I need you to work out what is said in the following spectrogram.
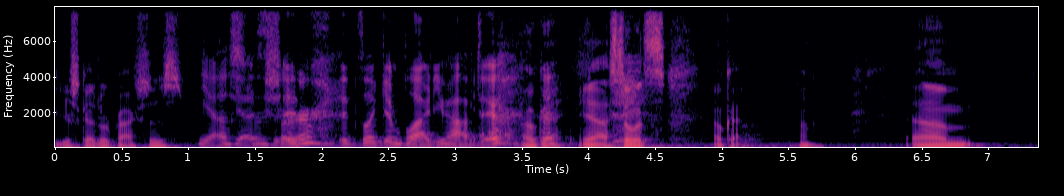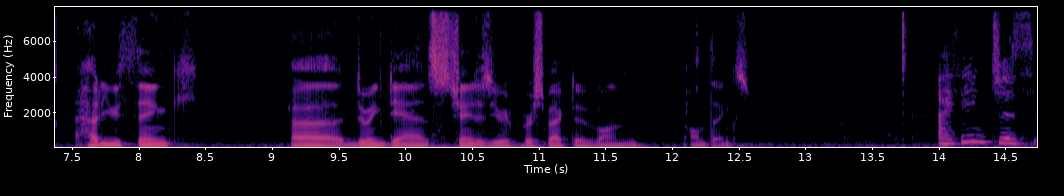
your scheduled practices? Yes, for Yes, sure. It's, it's like implied you have Yeah. to. Okay. yeah. So it's okay. Okay. Um, how do you think uh, doing dance changes your perspective on on things? I think just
